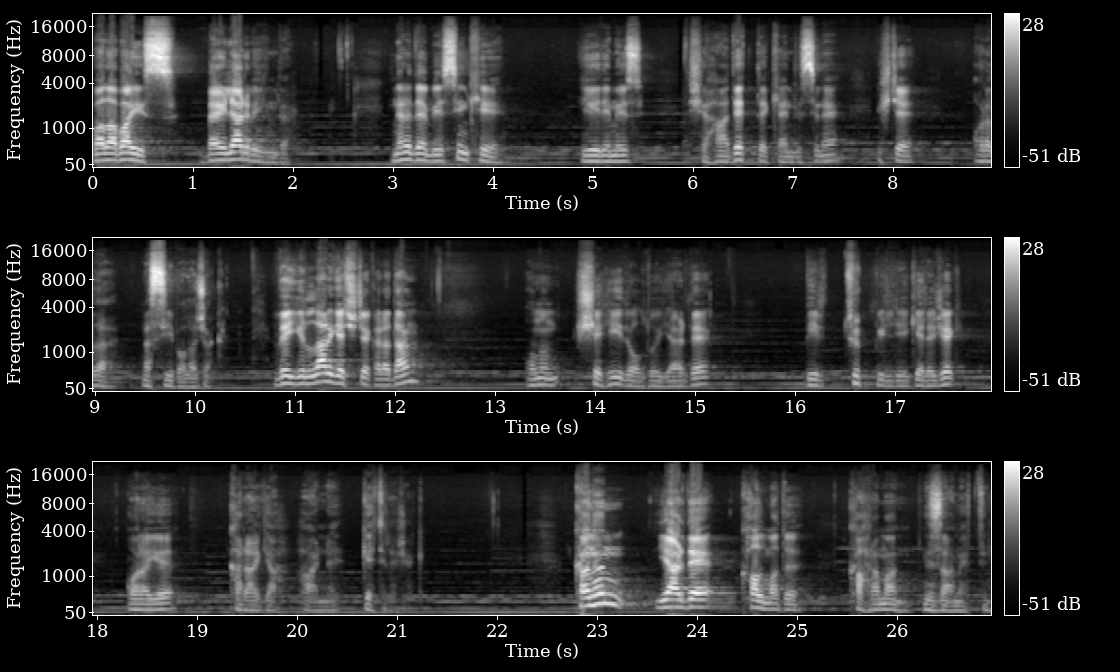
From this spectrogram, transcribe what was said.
Balabayız, Beylerbeyi'nde. Nerede bilsin ki yiğidimiz şehadet de kendisine işte orada nasip olacak. Ve yıllar geçecek aradan onun şehit olduğu yerde bir Türk birliği gelecek, orayı karargah haline getirecek. Kanın yerde kalmadı kahraman Nizamettin.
